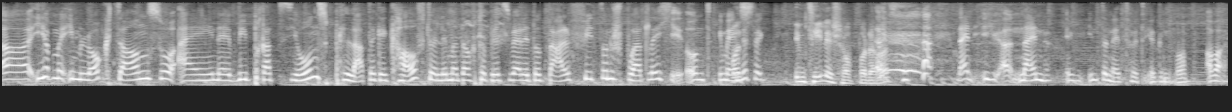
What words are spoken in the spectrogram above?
Äh, ich habe mir im Lockdown so eine Vibrationsplatte gekauft, weil ich mir gedacht habe, jetzt werde ich total fit und sportlich und im was Endeffekt. im Teleshop oder was? Nein, ich, äh, nein, im Internet halt irgendwo. Aber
